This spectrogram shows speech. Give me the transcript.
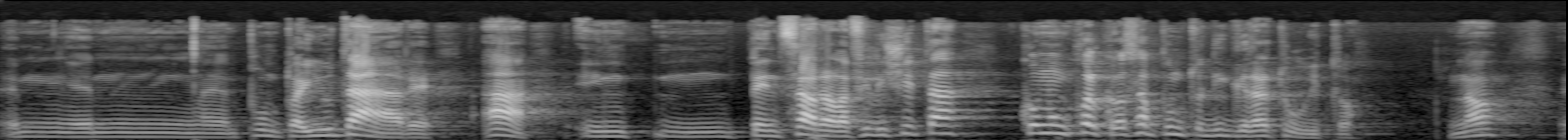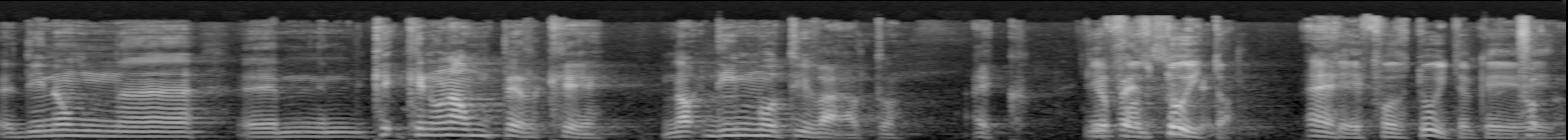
ehm, ehm appunto aiutare a in, pensare alla felicità come un qualcosa appunto di gratuito, no? eh, di non, eh, ehm, che, che, non ha un perché, no? di immotivato. Ecco, io penso fortuito. Che, eh. che è fortuito, che For...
